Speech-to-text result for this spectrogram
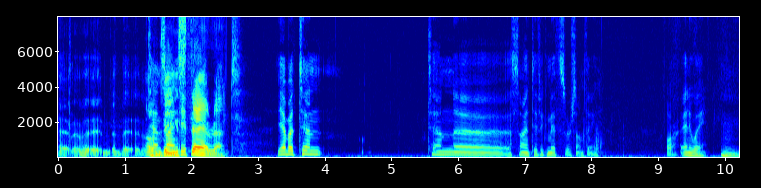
Uh, uh, uh, Ten being scientific- stared at. Yeah, but ten. Ten uh, scientific myths or something. Or anyway, Mm.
